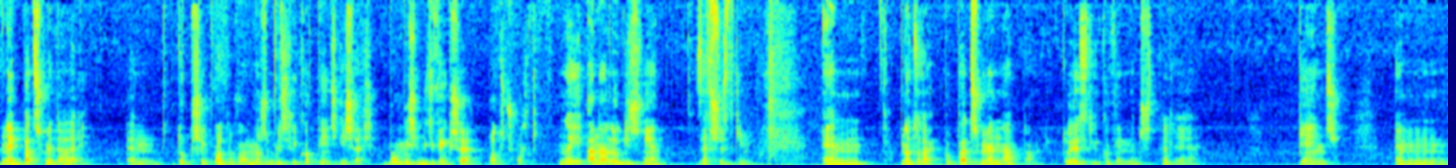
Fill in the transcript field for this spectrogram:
No i patrzmy dalej. Tu przykładowo może być tylko 5 i 6, bo musi być większe od czwórki. No i analogicznie ze wszystkimi. No to tak, popatrzmy na to. Tu jest tylko wiemy 4, 5. Em,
